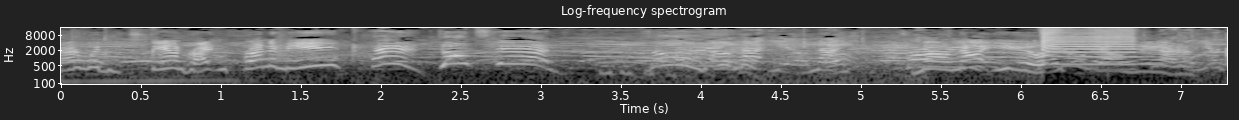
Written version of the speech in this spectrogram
guy wouldn't stand right in front of me. Hey, don't stand! no, no, not you, not you. No, not you. It's down there.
